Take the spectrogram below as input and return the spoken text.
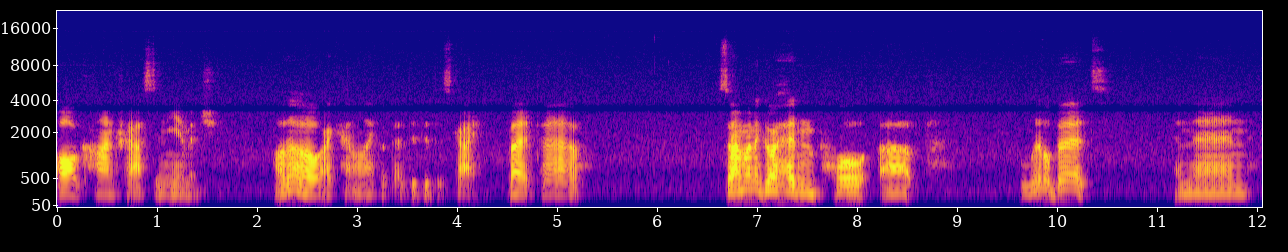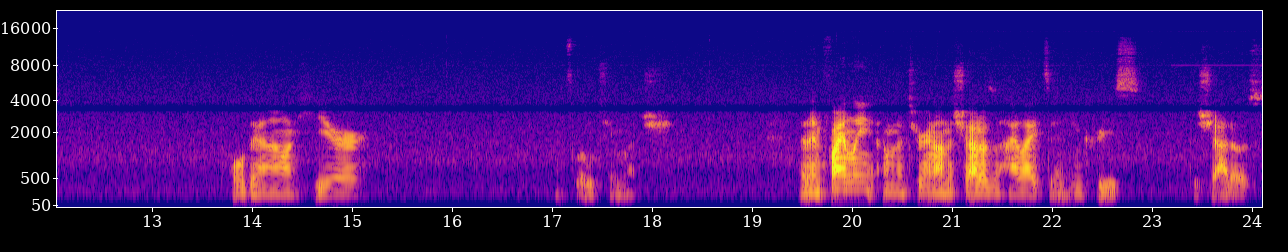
all contrast in the image. Although, I kind of like what that did to this guy. But, uh, so I'm going to go ahead and pull up a little bit, and then pull down here. That's a little too much. And then finally, I'm going to turn on the shadows and highlights and increase the shadows.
